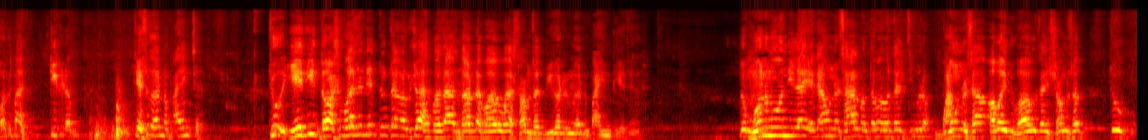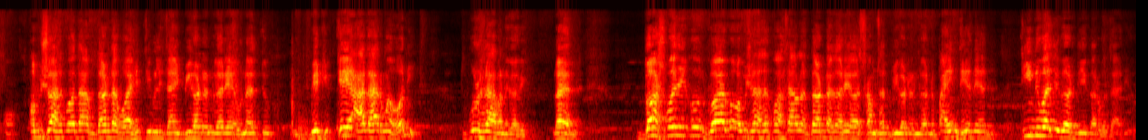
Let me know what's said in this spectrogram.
बदमा त्यसो गर्न पाइन्छ। त्यो यदि दस बजे नै त्यो अविश्वास प्रस्ताव दर्ता भएको भए संसद विघटन गर्न पाइन्थेन त्यो मनमोहनजीलाई एकाउन्न सालमा तपाईँको चाहिँ तिम्रो बाउन्न साल अवैध भएको चाहिँ संसद त्यो अविश्वास प्रस्ताव दर्ता भएपछि तिमीले चाहिँ विघटन गरे हुनाले त्यो बेठी त्यही आधारमा हो नि? पुनर्स्थापना गरे। ल हेर्नु। दस बजेको गएको अविश्वास प्रस्तावलाई दर्ता गरे संसद विघटन गर्न पाइन्थेन तिन बजे गरिदिए कर्मचारीहरू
